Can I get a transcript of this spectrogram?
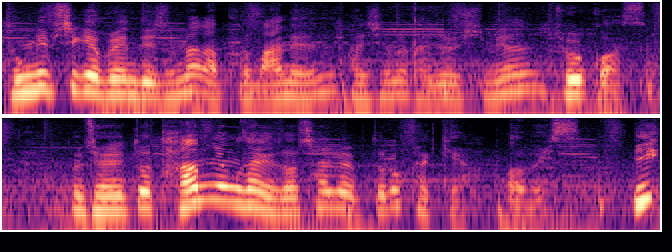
독립시계 브랜드지만 앞으로 많은 관심을 가져주시면 좋을 것 같습니다. 그럼 저희는 또 다음 영상에서 찾아뵙도록 할게요. Always be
